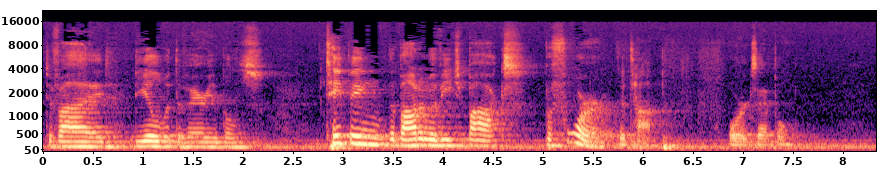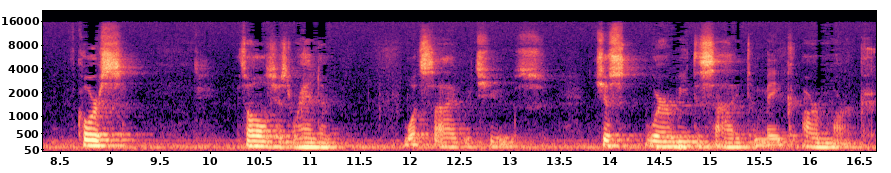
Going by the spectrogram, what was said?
divide, deal with the variables. Taping the bottom of each box before the top, for example. Of course, it's all just random. What side we choose, just where we decide to make our mark.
